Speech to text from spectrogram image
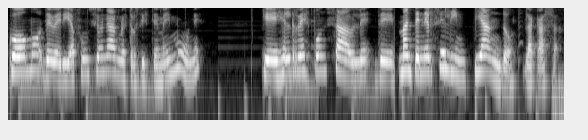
cómo debería funcionar nuestro sistema inmune, que es el responsable de mantenerse limpiando la casa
